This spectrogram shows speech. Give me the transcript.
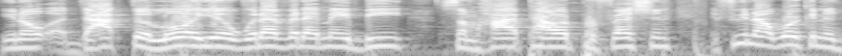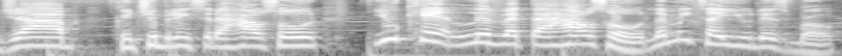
you know, a doctor, lawyer, whatever that may be, some high powered profession, if you're not working a job, contributing to the household, you can't live at the household. Let me tell you this, bro.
